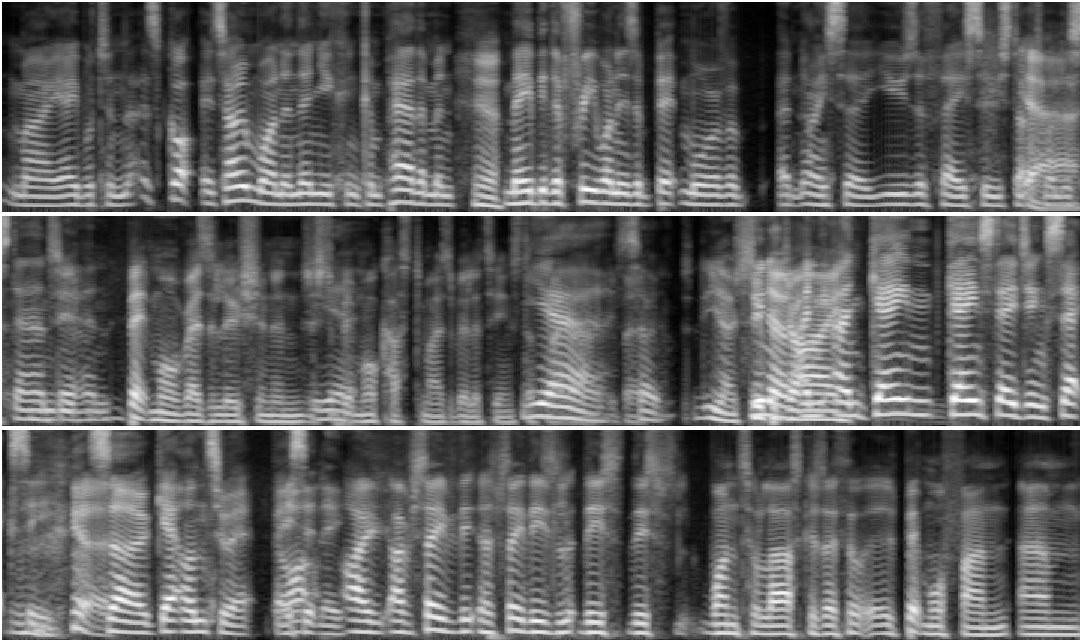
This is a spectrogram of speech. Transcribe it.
my Ableton has got its own one and then you can compare them and Yeah. maybe the free one is a bit more of a, a nicer user face, so you start to understand it. a bit more resolution and just a bit more customizability and stuff Yeah, like that. But, so- you know, you super know, dry. and, and gain gain staging sexy. Yeah. So get onto it, basically. I, I've saved the, I've saved these these this one till last because I thought it was a bit more fun. Um,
